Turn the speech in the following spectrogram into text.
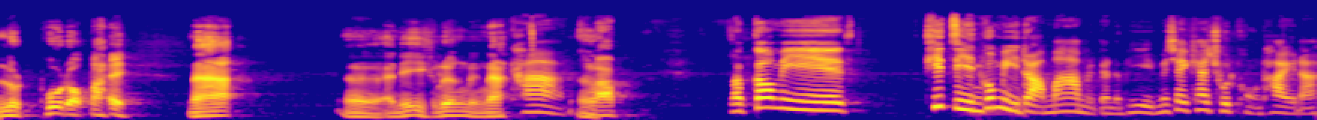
หลุดพูดออกไปนะฮะเอออันนี้อีกเรื่องหนึ่งนะค่ะครับ แล้วก็มีที่จีนก็มีดราม่าเหมือนกันนะพี่ ไม่ใช่แค่ชุดของไทยนะ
